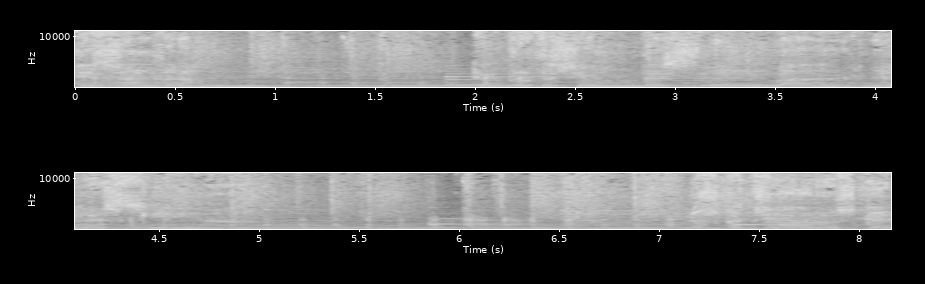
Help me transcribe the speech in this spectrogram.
que saldrán en procesión desde el bar de la esquina, los cachorros que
